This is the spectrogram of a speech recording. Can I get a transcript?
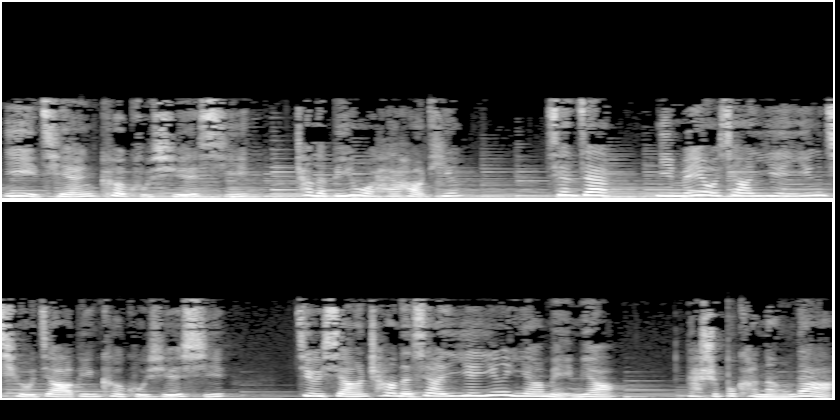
你以前刻苦学习，唱的比我还好听。现在你没有向夜莺求教并刻苦学习，就想唱的像夜莺一样美妙，那是不可能的。”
